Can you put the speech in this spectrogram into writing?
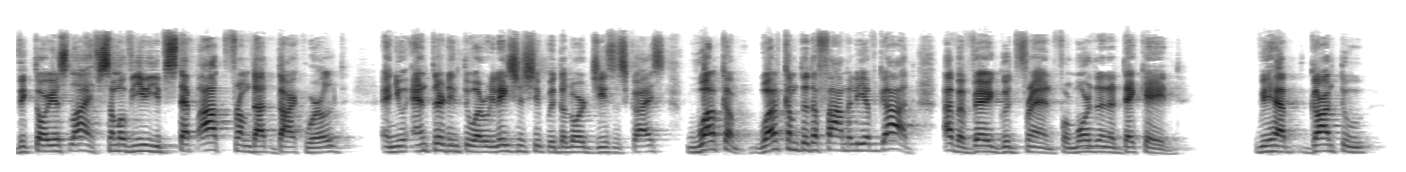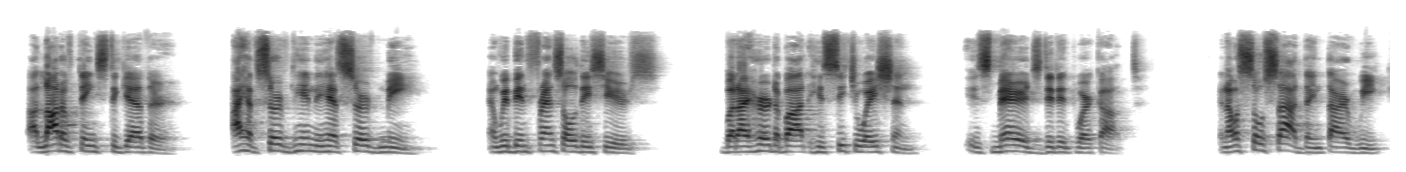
victorious life. Some of you, you've stepped out from that dark world and you entered into a relationship with the Lord Jesus Christ. Welcome. Welcome to the family of God. I have a very good friend for more than a decade we have gone through a lot of things together. I have served him. He has served me. And we've been friends all these years. But I heard about his situation. His marriage didn't work out. And I was so sad the entire week.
